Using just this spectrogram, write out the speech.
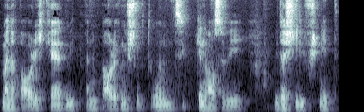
meiner Baulichkeit, mit meinen baulichen Strukturen, genauso wie, wie der Schilfschnitt.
